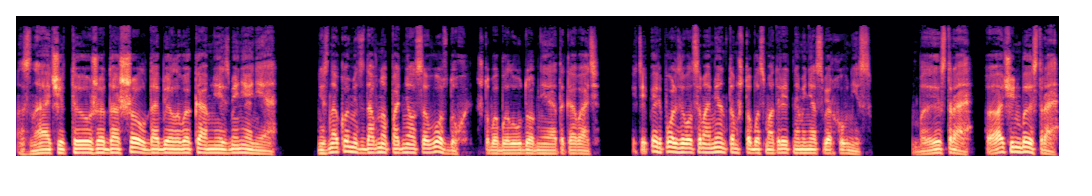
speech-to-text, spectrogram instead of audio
Значит, ты уже дошел до белого камня изменения. Незнакомец давно поднялся в воздух, чтобы было удобнее атаковать, и теперь пользовался моментом, чтобы смотреть на меня сверху вниз. Быстро, очень быстро.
